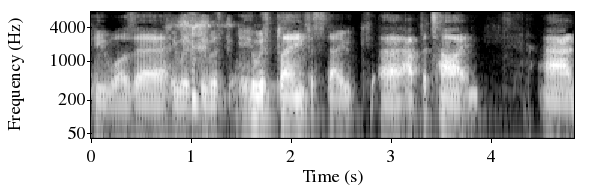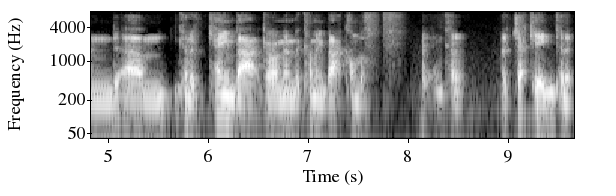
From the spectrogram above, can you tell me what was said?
who was uh, who was who was who was playing for Stoke uh, at the time, and um, kind of came back. I remember coming back on the and kind of checking kind of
